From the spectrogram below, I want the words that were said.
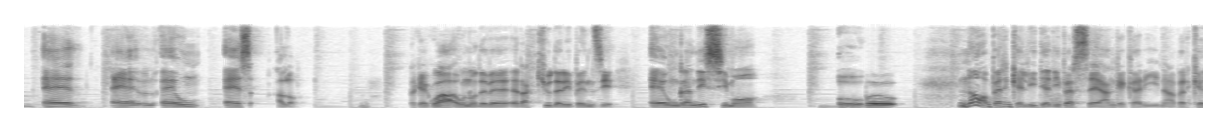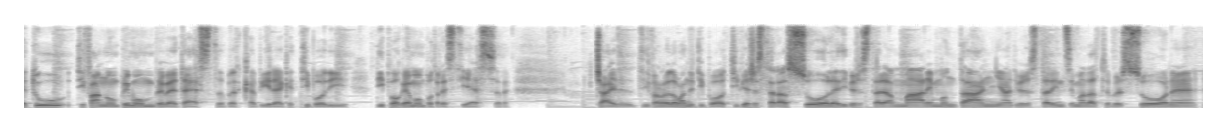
Mm. È, è, è un... è- allora, perché qua uno deve racchiudere i pensieri. È un grandissimo... Boh. Boh. No, perché l'idea di per sé è anche carina, perché tu ti fanno un primo un breve test per capire che tipo di, di Pokémon potresti essere. Cioè, ti fanno le domande tipo ti piace stare al sole, ti piace stare al mare, in montagna, ti piace stare insieme ad altre persone,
